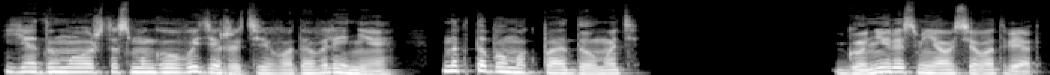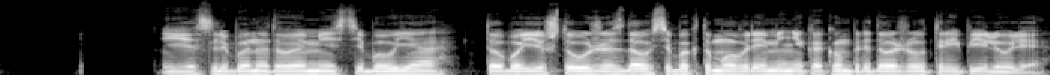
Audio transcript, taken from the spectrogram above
«Я думала, что смогу выдержать его давление, но кто бы мог подумать?» Гуни рассмеялся в ответ, если бы на твоем месте был я, то боюсь, что уже сдался бы к тому времени, как он предложил три пилюли.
